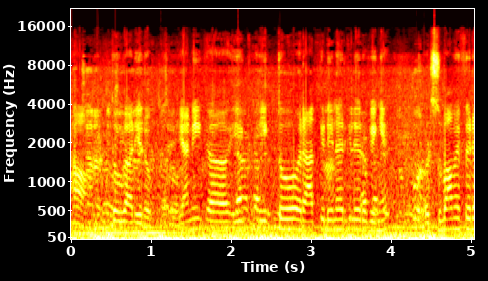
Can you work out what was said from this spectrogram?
हाँ तो गाड़ी रोकते हैं। यानी एक एक तो रात के डिनर के लिए रुकेंगे और सुबह में फिर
